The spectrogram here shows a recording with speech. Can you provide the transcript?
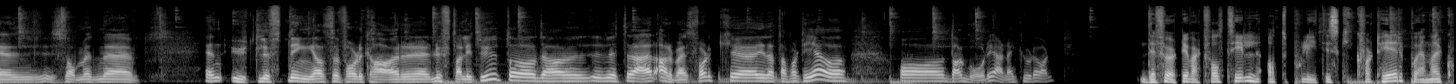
eh, som en, eh, en utluftning. Altså folk har lufta litt ut, og det, har, vet, det er arbeidsfolk i dette partiet. Og, og da går det gjerne en kule varmt. Det førte i hvert fall til at Politisk kvarter på NRK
